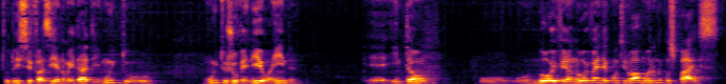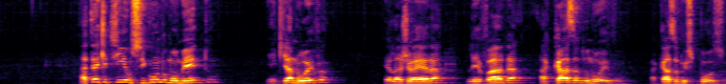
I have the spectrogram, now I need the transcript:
tudo isso se fazia numa idade muito, muito juvenil ainda, é, então o, o noivo e a noiva ainda continuavam morando com os pais. Até que tinha um segundo momento em que a noiva ela já era levada à casa do noivo, à casa do esposo.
